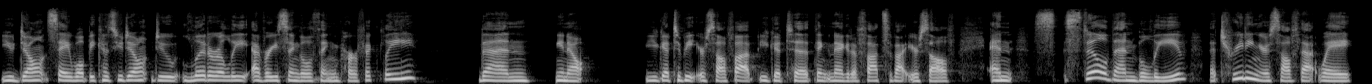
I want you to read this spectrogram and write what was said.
you don't say, well, because you don't do literally every single thing perfectly, then, you know, you get to beat yourself up. You get to think negative thoughts about yourself and s- still then believe that treating yourself that way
